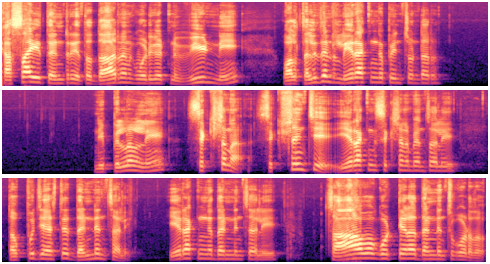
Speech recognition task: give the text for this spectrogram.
కసాయి తండ్రి ఇంత దారుణానికి ఒడిగట్టిన వీడిని వాళ్ళ తల్లిదండ్రులు ఏ రకంగా పెంచుంటారు? నీ పిల్లల్ని శిక్షణ శిక్షించి ఏ రకంగా శిక్షణ పెంచాలి? తప్పు చేస్తే దండించాలి. ఏ రకంగా దండించాలి? చావగొట్టేలా దండించకూడదు.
